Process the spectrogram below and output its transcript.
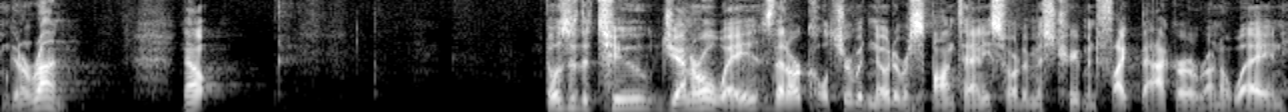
I'm going to run. Now, those are the two general ways that our culture would know to respond to any sort of mistreatment fight back or run away. And,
